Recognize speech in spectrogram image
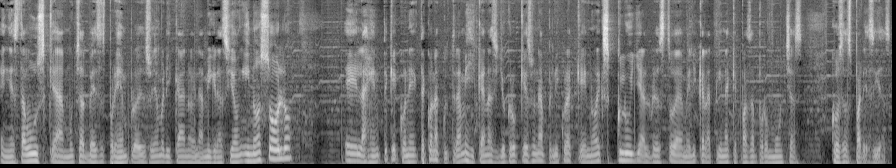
en esta búsqueda muchas veces, por ejemplo, del sueño americano, de la migración, y no solo eh, la gente que conecta con la cultura mexicana, si yo creo que es una película que no excluye al resto de América Latina que pasa por muchas cosas parecidas.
